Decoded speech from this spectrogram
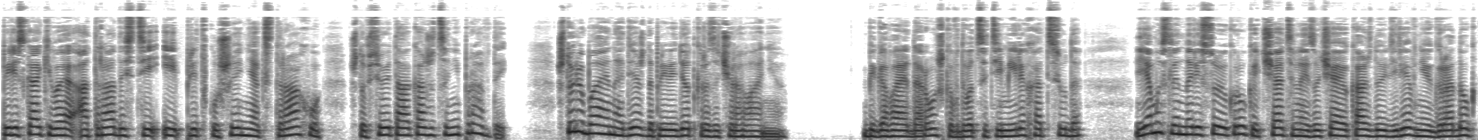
перескакивая от радости и предвкушения к страху, что все это окажется неправдой, что любая надежда приведет к разочарованию. Беговая дорожка в двадцати милях отсюда. Я мысленно рисую круг и тщательно изучаю каждую деревню и городок,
